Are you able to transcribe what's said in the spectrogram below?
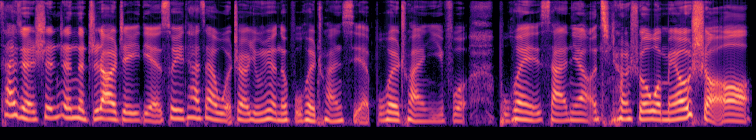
蔡卷深深的知道这一点，所以他在我这儿永远都不会穿鞋，不会穿衣服，不会撒尿，经常说我没有手，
